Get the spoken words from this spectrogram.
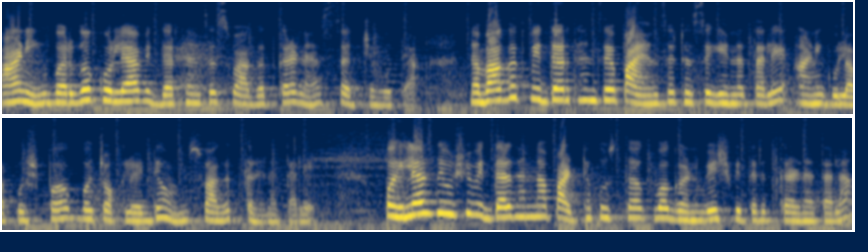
आणि वर्गखोल्या विद्यार्थ्यांचे स्वागत करण्यास सज्ज होत्या. नवागत विद्यार्थ्यांचे पायांचे ठसे घेण्यात आले आणि गुलाबपुष्प व चॉकलेट देऊन स्वागत करण्यात आले. पहिल्याच दिवशी विद्यार्थ्यांना पाठ्यपुस्तक व गणवेश वितरित करण्यात आला.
